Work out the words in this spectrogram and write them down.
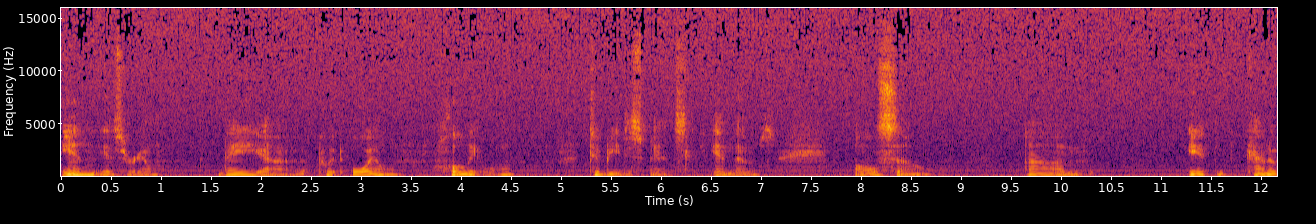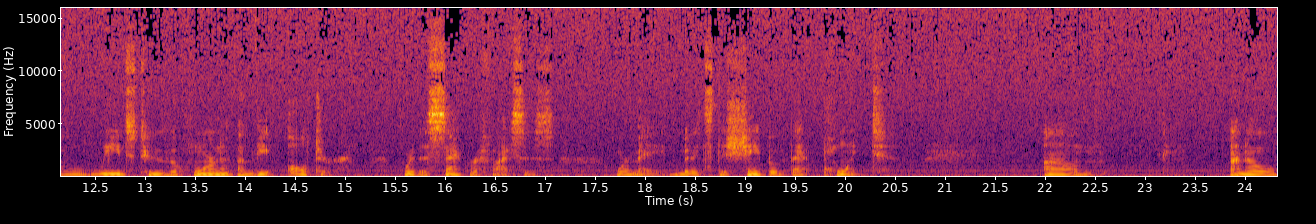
in israel they uh, put oil holy oil to be dispensed in those also um, it kind of leads to the horn of the altar where the sacrifices were made, but it's the shape of that point. Um, I know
